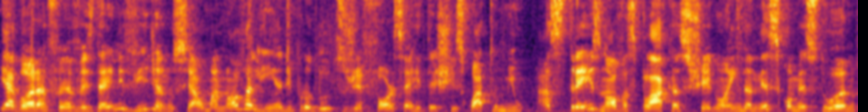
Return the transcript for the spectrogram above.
E agora foi a vez da Nvidia anunciar uma nova linha de produtos GeForce RTX 4000. As três novas placas chegam ainda nesse começo do ano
